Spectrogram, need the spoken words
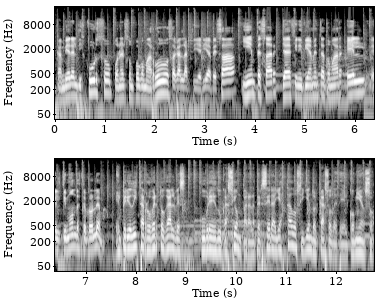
cambiar el discurso, ponerse un poco más rudo, sacar la artillería pesada y empezar ya definitivamente a tomar el timón de este problema. El periodista Roberto Galvez cubre educación para la tercera y ha estado siguiendo el caso desde el comienzo.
